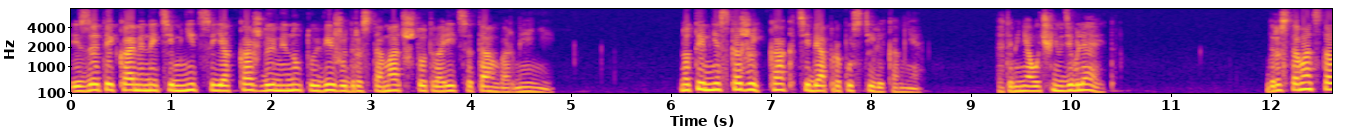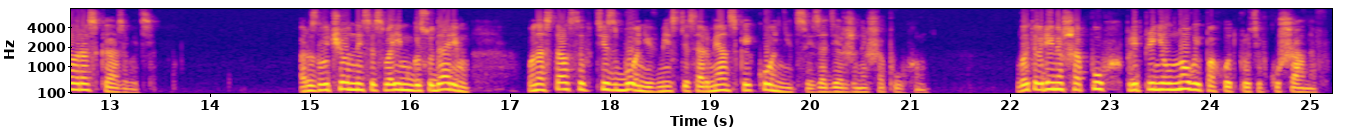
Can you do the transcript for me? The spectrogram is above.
Из этой каменной темницы я каждую минуту вижу, Драстомат, что творится там, в Армении. Но ты мне скажи, как тебя пропустили ко мне? Это меня очень удивляет. Драстомат стал рассказывать. Разлученный со своим государем, он остался в Тизбоне вместе с армянской конницей, задержанной Шапухом. В это время Шапух предпринял новый поход против кушанов,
